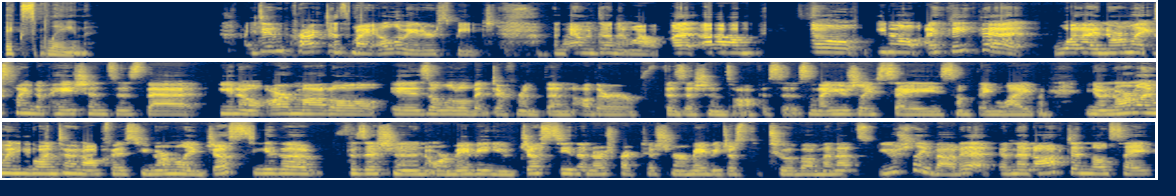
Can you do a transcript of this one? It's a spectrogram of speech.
explain. I didn't practice my elevator speech, and I haven't done it well. But um, so you know, I think that what I normally explain to patients is that you know our model is a little bit different than other physicians' offices, and I usually say something like, you know, normally when you go into an office, you normally just see the physician, or maybe you just see the nurse practitioner, maybe just the two of them, and that's usually about it. And then often they'll say,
